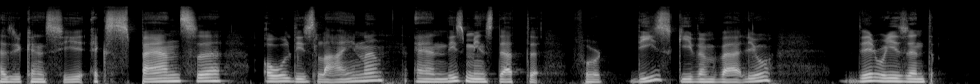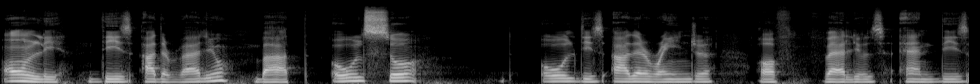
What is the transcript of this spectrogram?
as you can see, expands uh, all this line. And this means that uh, for this given value, there isn't only this other value, but also all these other range of values and these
